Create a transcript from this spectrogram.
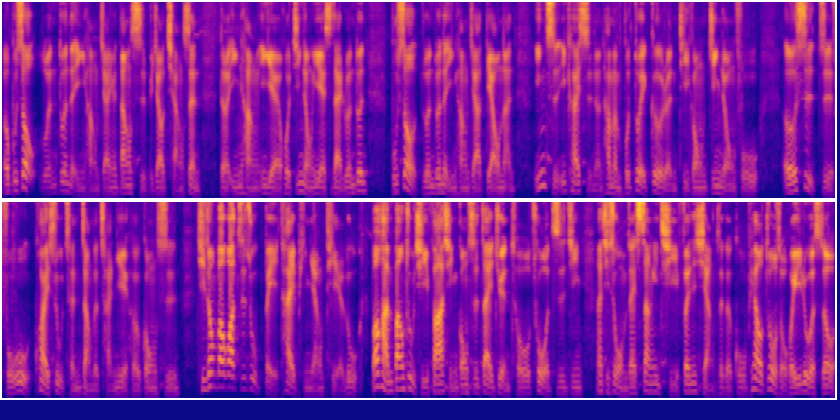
而不受伦敦的银行家，因为当时比较强盛的银行业或金融业是在伦敦。不受伦敦的银行家刁难，因此一开始呢，他们不对个人提供金融服务，而是只服务快速成长的产业和公司，其中包括资助北太平洋铁路，包含帮助其发行公司债券筹措资金。那其实我们在上一期分享这个股票作手回忆录的时候，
